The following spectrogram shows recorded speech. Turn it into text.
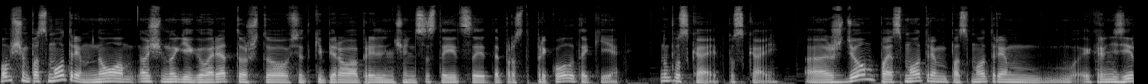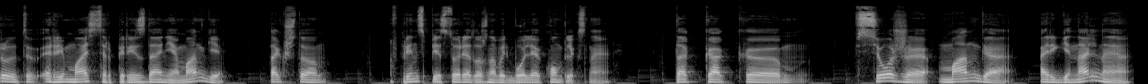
В общем, посмотрим, но очень многие говорят то, что все-таки 1 апреля ничего не состоится, это просто приколы такие. Ну, пускай, пускай. А, Ждем, посмотрим, посмотрим. Экранизируют ремастер переиздания манги. Так что в принципе, история должна быть более комплексная. Так как э, все же манга оригинальная,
